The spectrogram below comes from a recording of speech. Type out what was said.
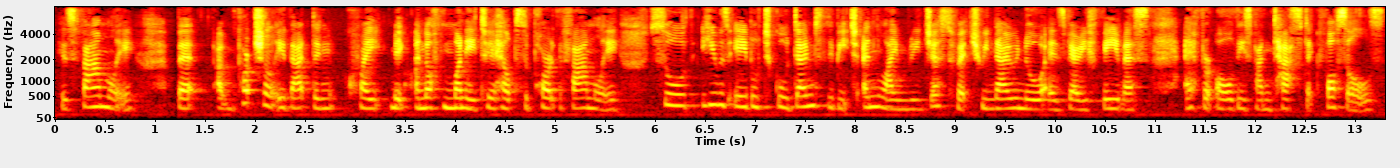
his family. But unfortunately, that didn't quite make enough money to help support the family. So, he was able to go down to the beach in Lyme Regis, which we now know is very famous uh, for all these fantastic fossils.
